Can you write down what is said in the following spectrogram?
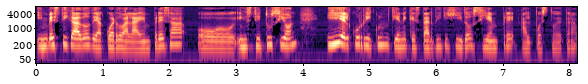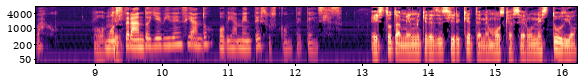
investigado de acuerdo a la empresa o institución y el currículum tiene que estar dirigido siempre al puesto de trabajo, mostrando y evidenciando obviamente sus competencias. Esto también me quiere decir que tenemos que hacer un estudio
